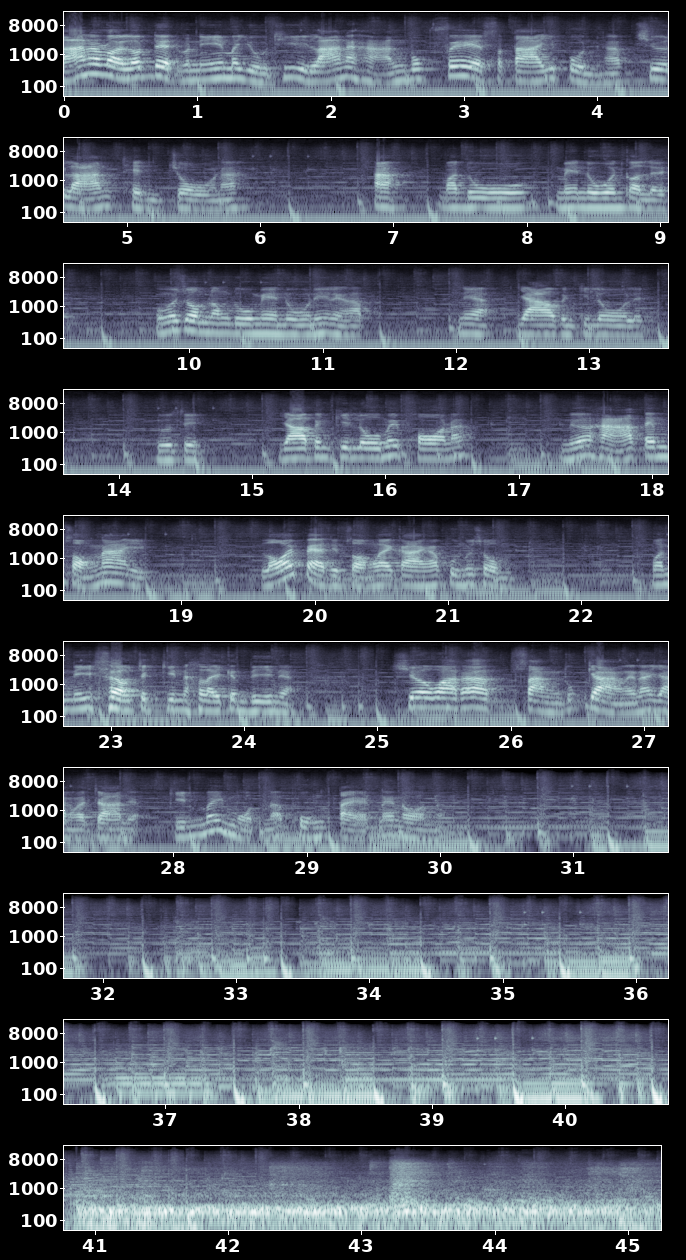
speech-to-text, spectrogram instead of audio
ร้านอร่อยรสเด็ดวันนี้มาอยู่ที่ร้านอาหารบุฟเฟ่ต์สไตล์ญี่ปุ่นครับ ชื่อร้านเทนโจนะ อะ มาดูเมนูกันก่อนเลย คุณผู้ชมลองดูเมนูนี่เลยครับ เนี่ยยาวเป็นกิโลเลย ดูสิ ยาวเป็นกิโลไม่พอนะ เนื้อหาเต็ม 2 หน้าอีก 182 รายการครับคุณผู้ชม วันนี้เราจะกินอะไรกันดีเนี่ย เชื่อว่าถ้าสั่งทุกอย่างเลยนะอย่างละจานเนี่ย กินไม่หมดนะพุงแตกแน่นอนนะ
